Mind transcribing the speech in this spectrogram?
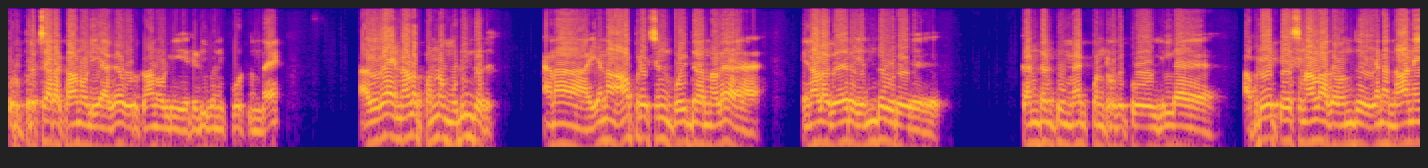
ஒரு பிரச்சார காணொலியாக ஒரு காணொளி ரெடி பண்ணி போட்டிருந்தேன். அதுதான் என்னால பண்ண முடிந்தது. ஆனா ஏன்னா ஆப்ரேஷன் போயிட்டதுனால என்னால வேற எந்த ஒரு கண்டென்ட்டும் மேக் பண்றதுக்கோ இல்லை அப்படியே பேசினாலும் அதை வந்து ஏன்னா நானே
